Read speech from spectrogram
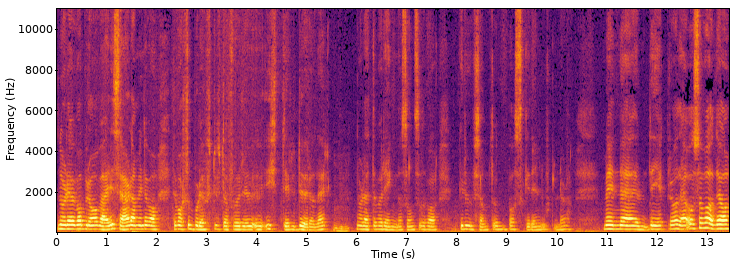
Når det var bra vær i sel, da, men det var, det var så bløft utafor ytterdøra der Mhm. når det var regn og sånn, så det var grusomt å baske den lorten der, da. Men eh, det gikk bra, det. Og så var det ja,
